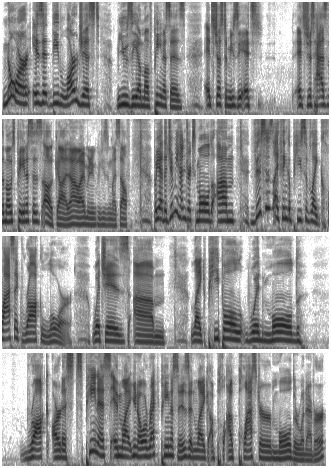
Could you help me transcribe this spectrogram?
nor is it the largest museum of penises. It's just a museum. It's it just has the most penises. Oh god, now I'm even confusing myself. But yeah, the Jimi Hendrix mold. Um, this is I think a piece of like classic rock lore, which is um, like people would mold rock artists' penis in like you know erect penises in like a, pl- a plaster mold or whatever.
